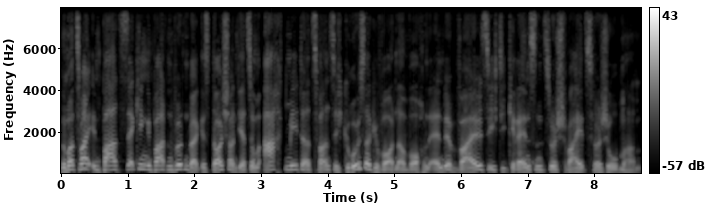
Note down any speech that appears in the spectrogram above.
Nummer zwei, in Bad Säcking in Baden-Württemberg ist Deutschland jetzt um 8,20 Meter größer geworden am Wochenende, weil sich die Grenzen zur Schweiz verschoben haben.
